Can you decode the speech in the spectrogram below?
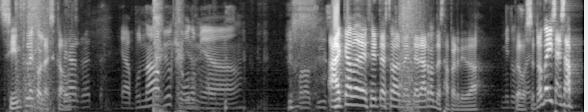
Simple con la scout. Acaba de decir textualmente, la ronda está perdida. Pero vosotros veis esa...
